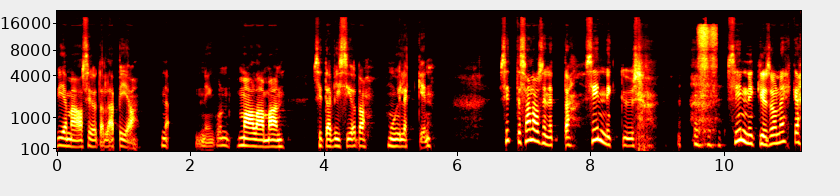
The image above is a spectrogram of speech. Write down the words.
viemään asioita läpi ja niin kuin maalaamaan sitä visiota muillekin. Sitten sanoisin, että sinnikkyys Sinnikkyys on ehkä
